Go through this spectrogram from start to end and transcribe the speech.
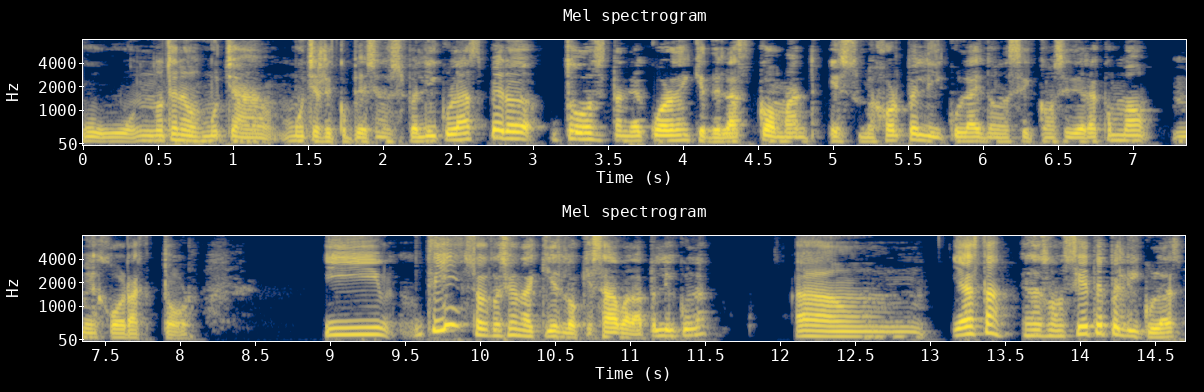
no tenemos mucha, mucha recopilación de sus películas, pero todos están de acuerdo en que The Last Command es su mejor película y donde se considera como mejor actor. Y sí, su actuación aquí es lo que salva la película. ya está, esas son siete películas,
